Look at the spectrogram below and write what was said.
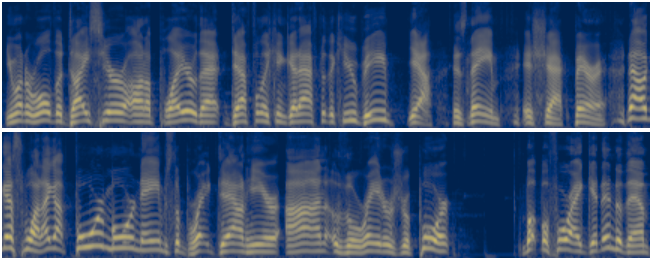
you want to roll the dice here on a player that definitely can get after the QB? Yeah, his name is Shaq Barrett. Now, guess what? I got four more names to break down here on the Raiders report. But before I get into them,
